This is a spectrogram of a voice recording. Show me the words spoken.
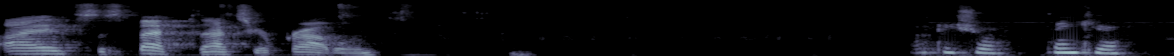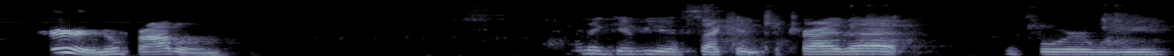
I suspect that's your problem. Okay, sure. Thank you. Sure, no problem. I'm gonna give you a second to try that before we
